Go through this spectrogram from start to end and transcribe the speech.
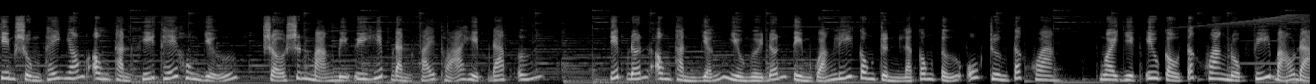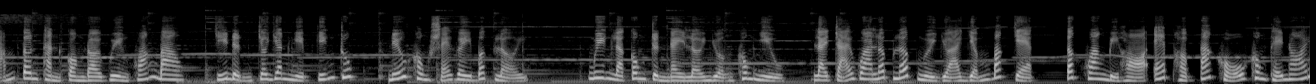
Kim sùng thấy nhóm ông thành khí thế hung dữ, sợ sinh mạng bị uy hiếp đành phải thỏa hiệp đáp ứng tiếp đến ông thành dẫn nhiều người đến tìm quản lý công trình là công tử út trương tất khoan. Ngoài việc yêu cầu tất khoan nộp phí bảo đảm tên thành còn đòi quyền khoán bao, chỉ định cho doanh nghiệp kiến trúc, nếu không sẽ gây bất lợi. Nguyên là công trình này lợi nhuận không nhiều, lại trải qua lớp lớp người dọa dẫm bắt chẹt, tất khoan bị họ ép hợp tác khổ không thể nói,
